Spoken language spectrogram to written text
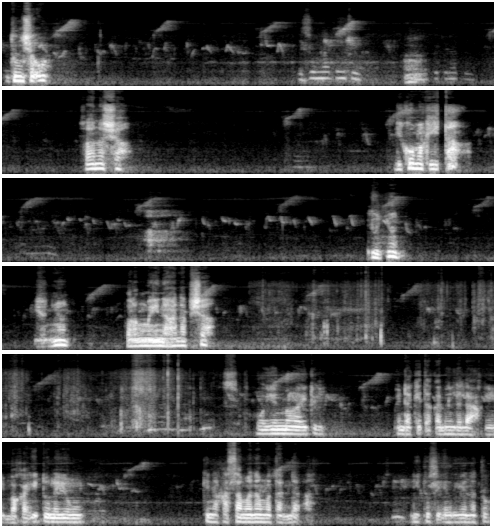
Doon siya, oh. I-zoom natin siya. Hmm. Sana siya. Hindi ko makita. Yun yun. Yun yun. Parang may hinahanap siya. O yun mga idol. May nakita kaming lalaki. Baka ito na yung kinakasama ng matanda. Dito sa area na to.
